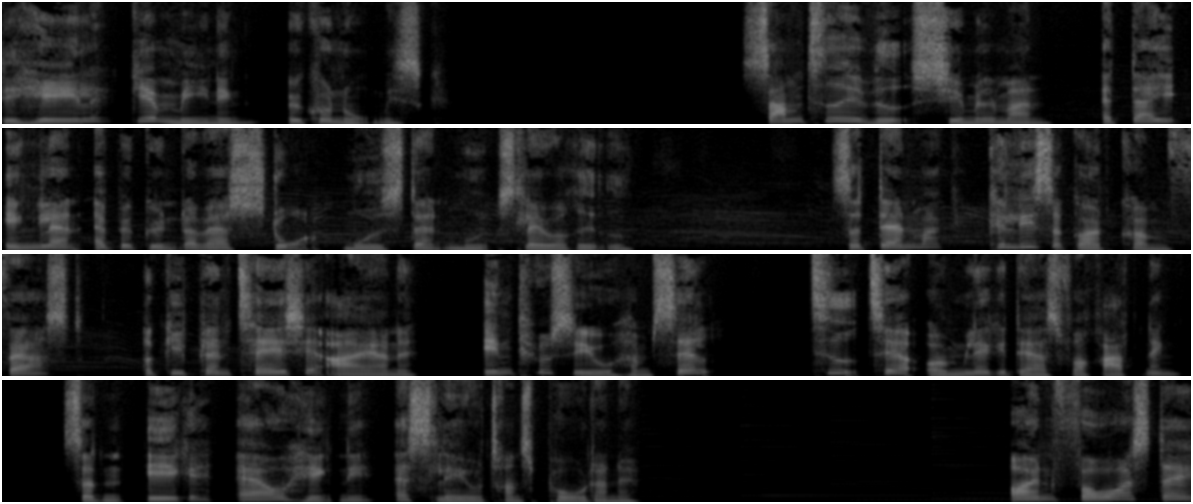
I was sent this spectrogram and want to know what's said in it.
Det hele giver mening økonomisk. Samtidig ved Schimmelmann, at der i England er begyndt at være stor modstand mod slaveriet. Så Danmark kan lige så godt komme først og give plantageejerne, inklusive ham selv, tid til at omlægge deres forretning, så den ikke er afhængig af slavetransporterne. Og en forårsdag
